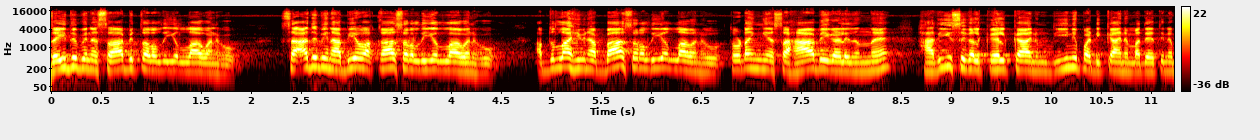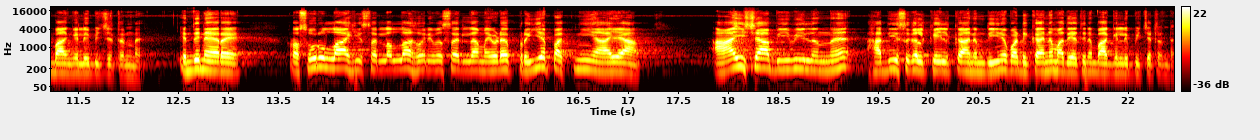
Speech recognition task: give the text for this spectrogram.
സെയ്ദ് ബിൻ സാബിത്ത് അലി അള്ളാഹു സഅദ് ബിൻ അബി വക്കാസ് അലി അള്ളാഹു അബ്ദുല്ലാഹിബിൻ അബ്ബാസ് റലി അള്ളാഹുനഹു തുടങ്ങിയ സഹാബികളിൽ നിന്ന് ഹദീസുകൾ കേൾക്കാനും ദീന് പഠിക്കാനും അദ്ദേഹത്തിന് ഭാഗ്യം ലഭിച്ചിട്ടുണ്ട്. എന്തിനേറെ? റസൂറുല്ലാഹി സല്ലാഹു അലൈ വസല്ലമ്മയുടെ പ്രിയ പത്നിയായ ആയിഷ ബീവിയിൽ നിന്ന് ഹദീസുകൾ കേൾക്കാനും ദീന് പഠിക്കാനും അദ്ദേഹത്തിന് ഭാഗ്യം ലഭിച്ചിട്ടുണ്ട്.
